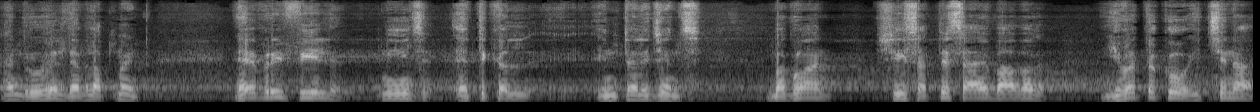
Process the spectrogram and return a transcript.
and rural development. Every field needs ethical intelligence. Bhagwan, Sri Satya Sai Baba యువతకు ఇచ్చిన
